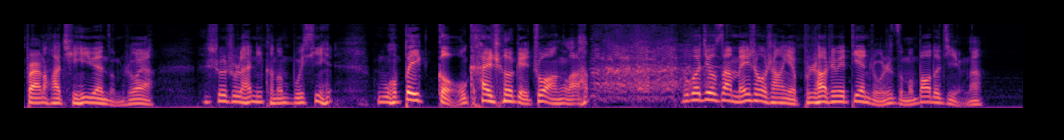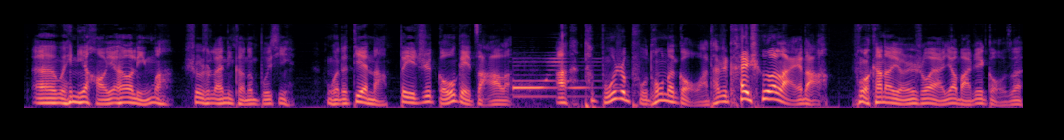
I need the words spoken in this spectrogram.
不然的话去医院怎么说呀？说出来你可能不信，我被狗开车给撞了。不过就算没受伤，也不知道这位店主是怎么报的警呢？呃，喂，你好，幺幺零吗？说出来你可能不信，我的店呐被一只狗给砸了。啊，它不是普通的狗啊，它是开车来的。我看到有人说呀，要把这狗子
